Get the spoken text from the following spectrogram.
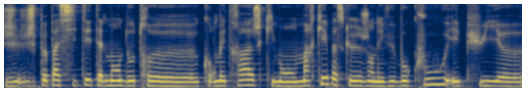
Je ne peux pas citer tellement d'autres euh, courts-métrages qui m'ont marqué parce que j'en ai vu beaucoup. Et puis, euh,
